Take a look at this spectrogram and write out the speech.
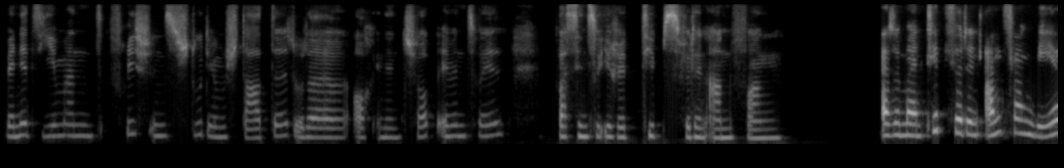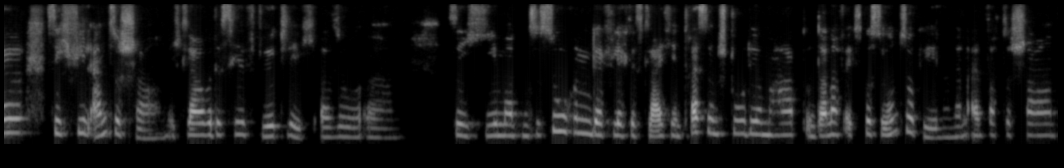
Wenn jetzt jemand frisch ins Studium startet oder auch in den Job eventuell, was sind so Ihre Tipps für den Anfang? Also mein Tipp für den Anfang wäre, sich viel anzuschauen. Ich glaube, das hilft wirklich. Also ähm, sich jemanden zu suchen, der vielleicht das gleiche Interesse im Studium hat und dann auf Exkursion zu gehen und dann einfach zu schauen,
